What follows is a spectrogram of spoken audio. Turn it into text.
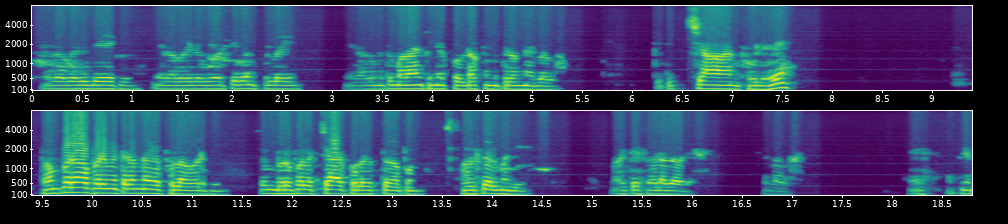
हे बघा इथे एक हे बघा इथे वरती पण फुलं आहे. हे बघा मी तुम्हाला आणखीन एक फुल टाकतो मित्रांनो हे बघा. किती छान फुल आहे. पंपर वापर मित्रांनो या फुलावरती. शंभर रुपयाला चार फुलं विकतो आपण होलसेल मध्ये मग ते सोडा जाऊ द्या. चला हे आपल्या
